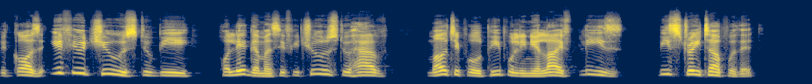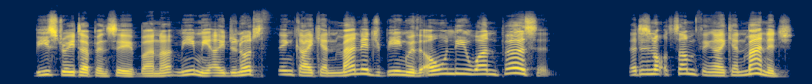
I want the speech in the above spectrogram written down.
Because if you choose to be polygamous, if you choose to have multiple people in your life, please be straight up with it. Be straight up and say, Bana, Mimi, I do not think I can manage being with only one person. That is not something I can manage.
